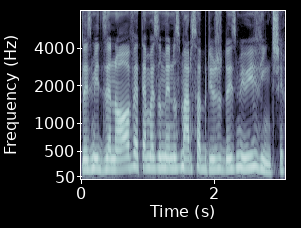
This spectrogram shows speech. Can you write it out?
2019 até mais ou menos março, abril de 2020.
